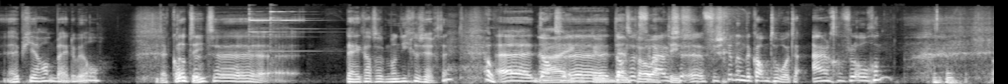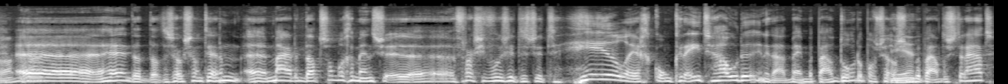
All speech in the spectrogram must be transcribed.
heb je je hand bij de wil? Daar komt dat het... Nee, ik had het nog niet gezegd. Hè? Oh, uh, dat nou, uh, dat het vanuit uh, verschillende kanten wordt aangevlogen. oh, hè, dat, dat is ook zo'n term. Uh, maar dat sommige mensen, uh, fractievoorzitters, het heel erg concreet houden. Inderdaad, bij een bepaald dorp of zelfs een bepaalde straat.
